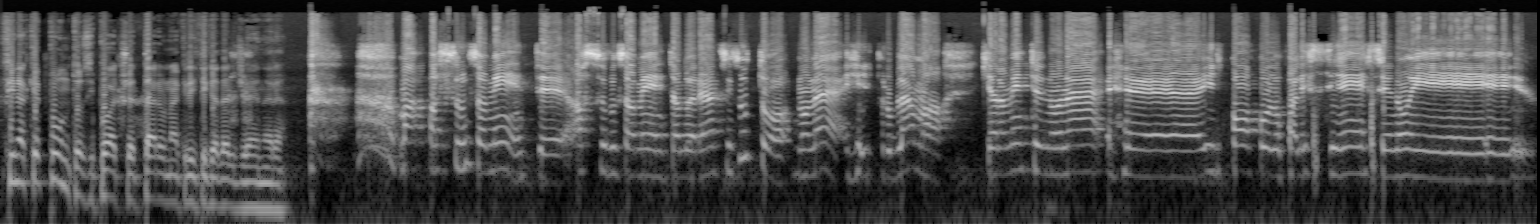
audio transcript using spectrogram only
Fino a che punto si può accettare una critica del genere? Ma assolutamente, assolutamente. Allora, innanzitutto non è il problema, chiaramente non è eh, il popolo palestinese, noi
